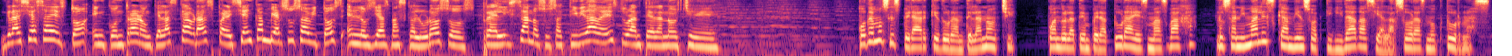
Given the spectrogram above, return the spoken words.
Gracias a esto, encontraron que las cabras parecían cambiar sus hábitos en los días más calurosos, realizando sus actividades durante la noche. Podemos esperar que durante la noche, cuando la temperatura es más baja, los animales cambien su actividad hacia las horas nocturnas.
